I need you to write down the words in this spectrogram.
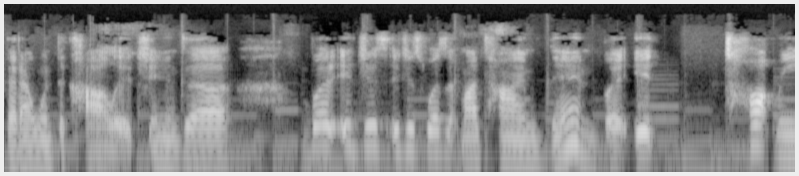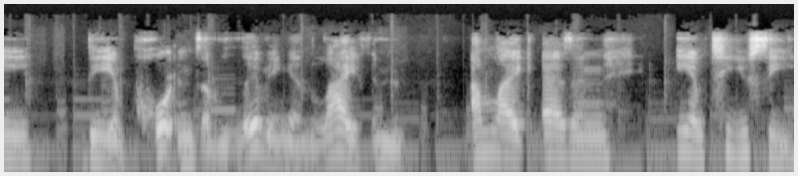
that I went to college. And uh, but it just it just wasn't my time then. But it taught me the importance of living in life and I'm like, as an EMT, you see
